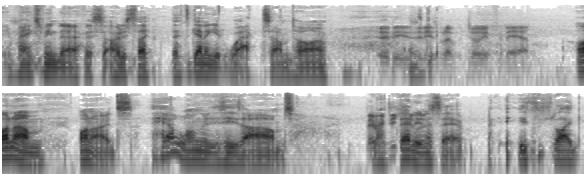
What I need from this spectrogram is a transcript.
it makes me nervous. I just like that's gonna get whacked sometime. it is, That's it is, good. but I'm enjoying it for now. On um on Oates, how long is his arms? They're like that intercept. It's like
